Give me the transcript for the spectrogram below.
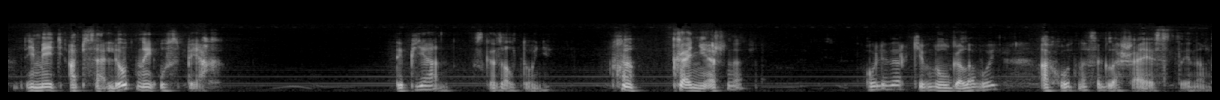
— иметь абсолютный успех. «Ты пьян», — сказал Тони. «Конечно». Оливер кивнул головой, охотно соглашаясь с сыном.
